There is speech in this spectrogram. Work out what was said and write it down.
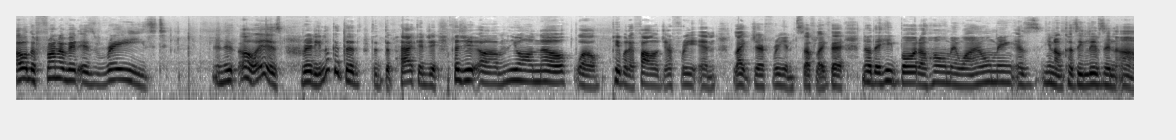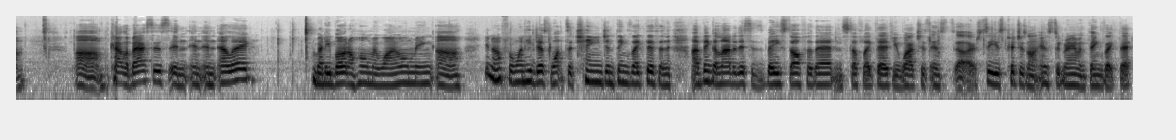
Oh, the front of it is raised. And it, oh, it is pretty. Look at the, the, the packaging. Because you um you all know, well, people that follow Jeffree and like Jeffree and stuff like that, know that he bought a home in Wyoming as, you know, because he lives in um um Calabasas in, in, in LA. But he bought a home in Wyoming, uh, you know, for when he just wants a change and things like this. And I think a lot of this is based off of that and stuff like that. If you watch his, Insta, or see his pictures on Instagram and things like that,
